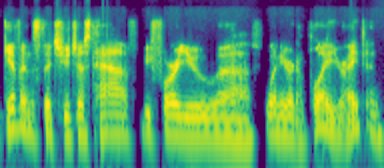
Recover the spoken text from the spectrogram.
givens that you just have before you uh, when you're an employee, right? And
